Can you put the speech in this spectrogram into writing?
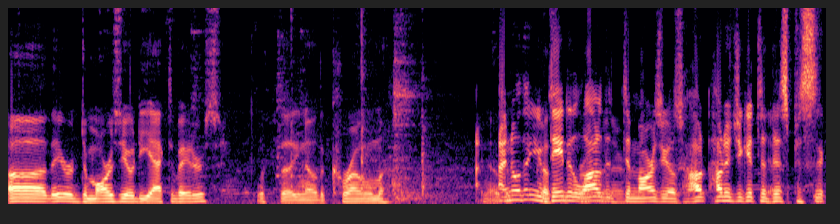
Uh, they are DiMarzio deactivators with the you know the chrome you I know that you've dated a lot of the DiMarzios. How, how did you get to this specific,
